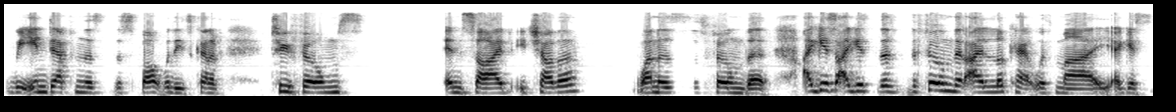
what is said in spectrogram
we end up in this the spot with these kind of two films inside each other. One is the film that I guess I guess the the film that I look at with my I guess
